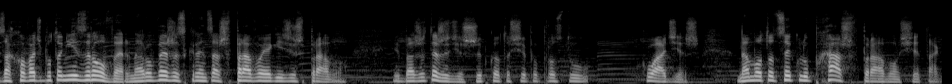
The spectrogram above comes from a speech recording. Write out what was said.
zachować, bo to nie jest rower. Na rowerze skręcasz w prawo, jak jedziesz w prawo. Chyba, że też jedziesz szybko, to się po prostu kładziesz. Na motocyklu pchasz w prawo się tak.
